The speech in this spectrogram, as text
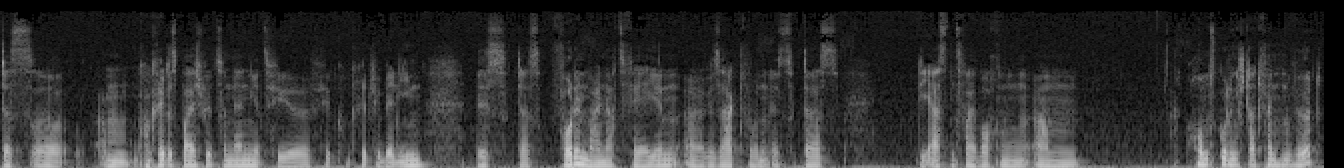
Das, äh, um ein konkretes Beispiel zu nennen, jetzt für, für konkret für Berlin, ist, dass vor den Weihnachtsferien äh, gesagt worden ist, dass die ersten zwei Wochen ähm, Homeschooling stattfinden wird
